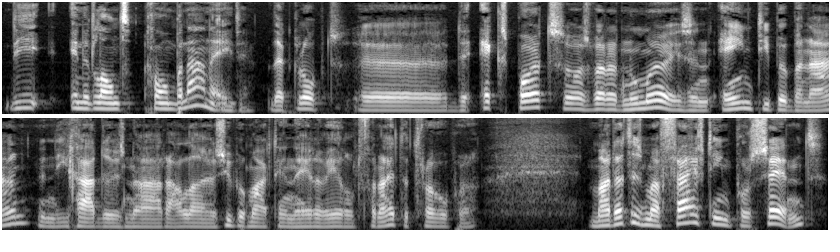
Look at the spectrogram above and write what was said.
die in het land gewoon bananen eten. Dat klopt. Uh, de export, zoals we dat noemen, is een één type banaan. En die gaat dus naar alle supermarkten in de hele wereld vanuit de tropen. Maar dat is maar 15 procent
